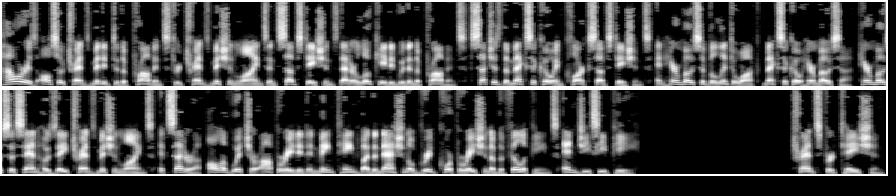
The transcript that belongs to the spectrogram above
Power is also transmitted to the province through transmission lines and substations that are located within the province, such as the Mexico and Clark substations, and Hermosa Balintawak, Mexico Hermosa, Hermosa San Jose transmission lines, etc., all of which are operated and maintained by the National Grid Corporation of the Philippines NGCP. Transportation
